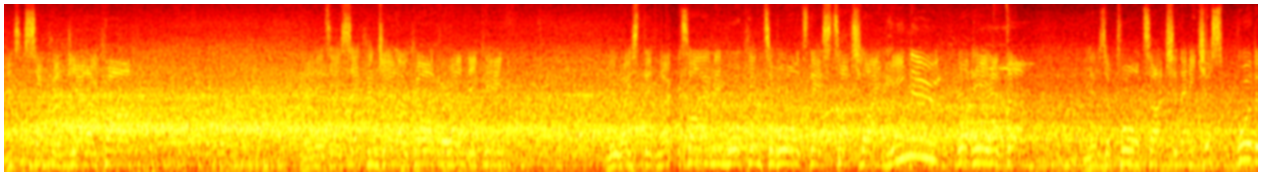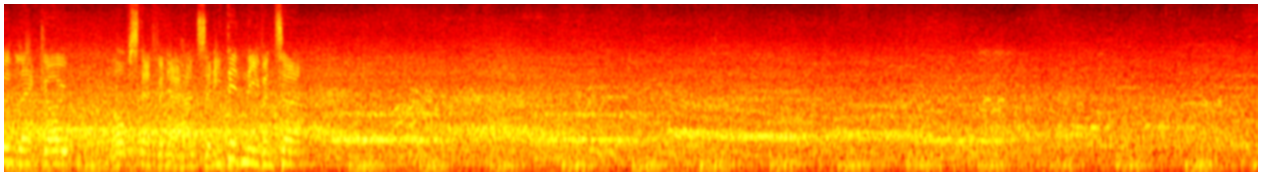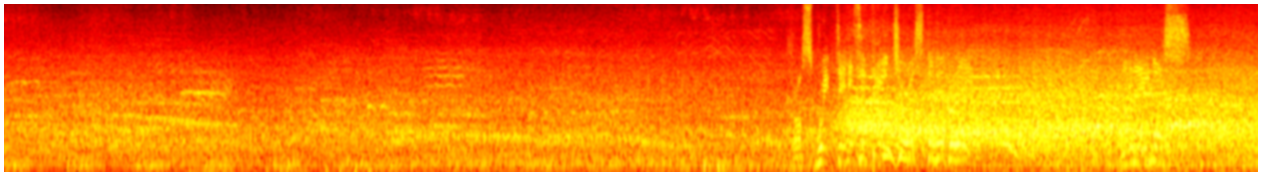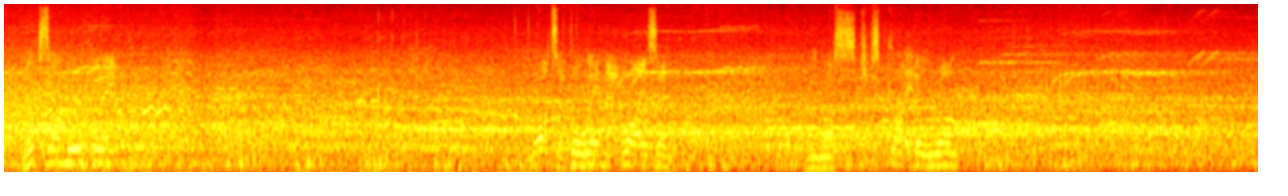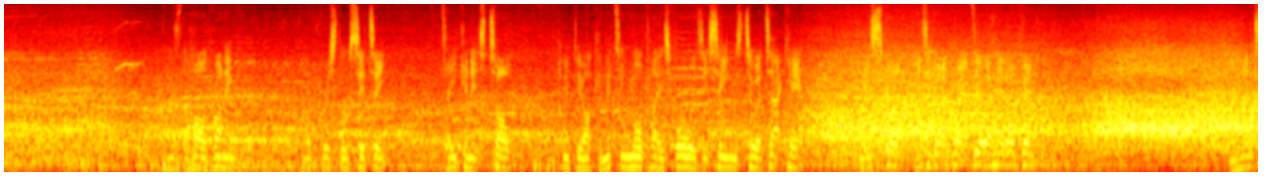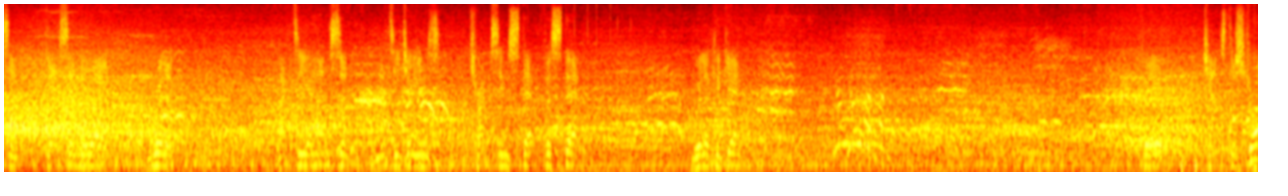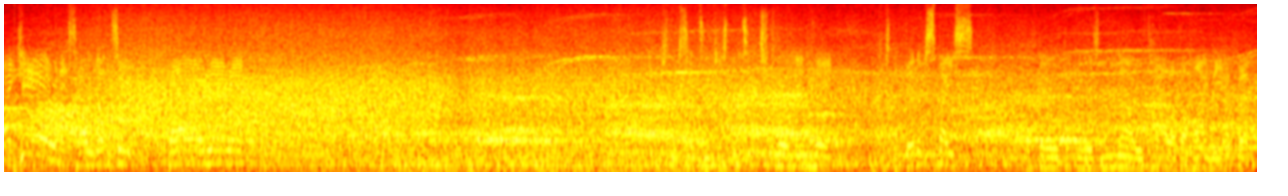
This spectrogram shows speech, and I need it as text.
There's a second yellow card. There is a second yellow card for Andy King. who wasted no time in walking towards this touchline. He knew what he had done. It was a poor touch, and then he just wouldn't let go of Stefan Johansen. He didn't even turn. Cross whipped in, it's a dangerous delivery. And On. What a ball in that was, and Amos just got it all wrong. Here's the hard running of Bristol City taking its toll. QPR committing more players forwards, it seems, to attack here. Scott, hasn't got a great deal ahead of him. Gets in the way. Willock back to Johansen. Matty James tracks him step for step. Willock again. Field, chance to strike here, and it's held on to by O'Leary. bit of space to feel that there was no power behind the effort.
